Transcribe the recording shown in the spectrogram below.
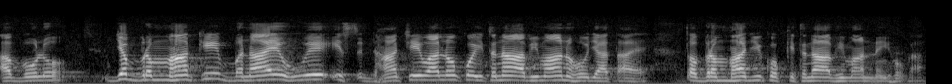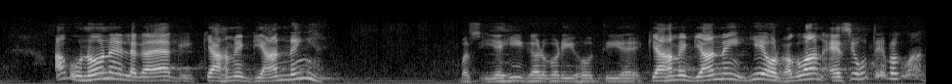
अब बोलो, जब ब्रह्मा के बनाए हुए इस ढांचे वालों को इतना अभिमान हो जाता है तो ब्रह्मा जी को कितना अभिमान नहीं होगा। अब उन्होंने लगाया कि क्या हमें ज्ञान नहीं है? बस यही गड़बड़ी होती है। क्या हमें ज्ञान नहीं? ये और भगवान ऐसे होते हैं भगवान।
